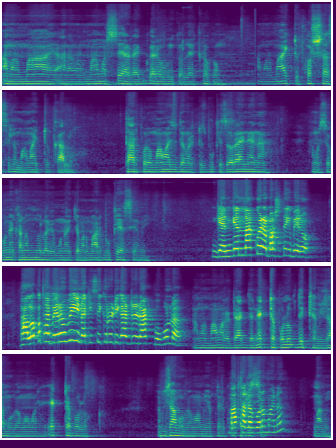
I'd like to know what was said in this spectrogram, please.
আমার মা আর আমার মামার চেহারা একবারে অবিকল একরকম। আমার মা একটু ফর্সা ছিল মামা একটু কালো। তারপরও মামা যদি আমার একটু বুকে জড়ায় নেয় না আমার সে অনেক আনন্দ লাগে মনে হয় কি আমার মার বুকে আছে আমি। জ্ঞান জ্ঞান না করে বাসা থেকে বেরো। ভালো কথা বেরোবি নাকি সিকিউরিটি গার্ডে রাখব কোনটা আমার মামারা ডাক দেন একটা পলক দেখে আমি যাব গা মামারে একটা পলক। আমি যাব গা মামি আপনার কথা মাথাটা গরম হয় না? মামি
